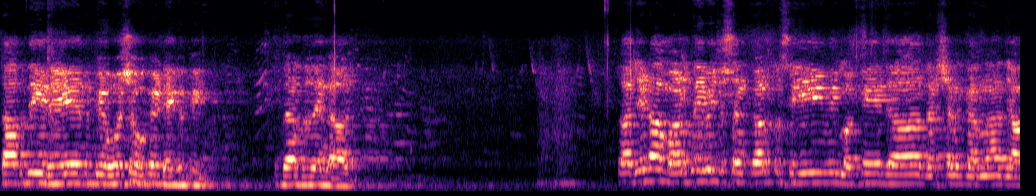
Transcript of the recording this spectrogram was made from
ਤਪਦੀ ਰੇਤ ਬੇਹੋਸ਼ ਹੋ ਕੇ ਡਿੱਗ ਪਈ, ਦਰਦ ਦੇ ਨਾਲ। ਤਾਂ ਜਿਹੜਾ ਮਨ ਦੇ ਵਿੱਚ ਸੰਕਲਪ ਸੀ ਵੀ ਮੱਕੇ ਦਾ ਦਰਸ਼ਨ ਕਰਨਾ, ਜਾ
